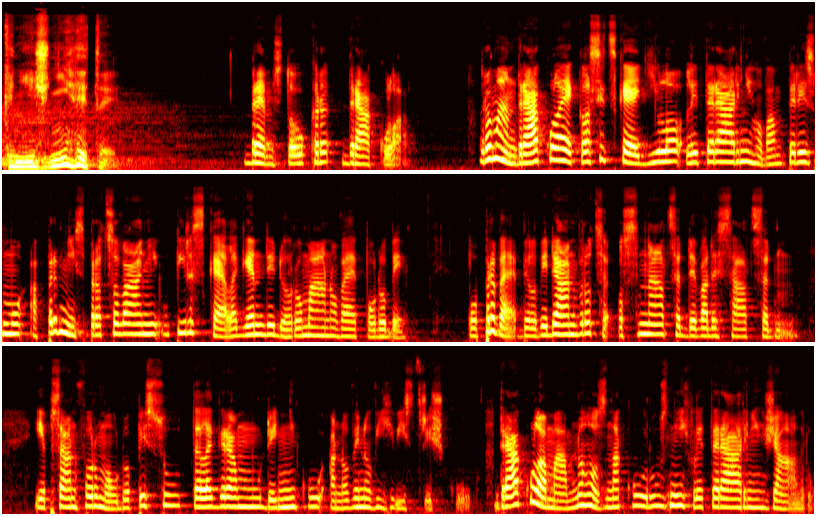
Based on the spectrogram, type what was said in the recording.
Knižní hity Bram Stoker Drákula Román Drákula je klasické dílo literárního vampirismu a první zpracování upírské legendy do románové podoby. Poprvé byl vydán v roce 1897. Je psán formou dopisů, telegramů, deníků a novinových výstřižků. Drákula má mnoho znaků různých literárních žánrů.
